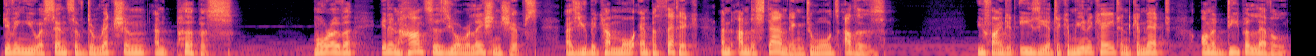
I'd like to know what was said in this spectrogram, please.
giving you a sense of direction and purpose. Moreover, it enhances your relationships as you become more empathetic and understanding towards others. You find it easier to communicate and connect on a deeper level,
